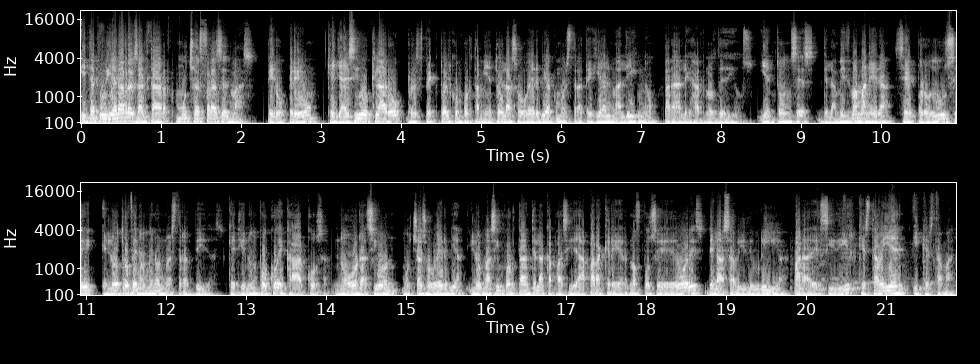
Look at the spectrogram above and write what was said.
Y te pudiera resaltar muchas frases más, pero creo que ya he sido claro respecto al comportamiento de la soberbia como estrategia del maligno para alejarnos de Dios. Y entonces, de la misma manera, se produce el otro fenómeno en nuestras vidas, que tiene un poco de cada cosa. No oración, mucha soberbia y lo más importante, la capacidad para creernos poseedores de la sabiduría, para decidir qué está bien y qué está mal.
